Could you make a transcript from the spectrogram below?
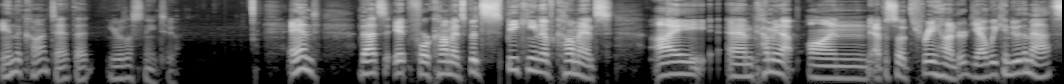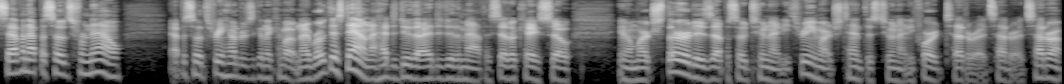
in the content that you're listening to. And that's it for comments. But speaking of comments, I am coming up on episode 300. Yeah, we can do the math. Seven episodes from now episode 300 is going to come out. And I wrote this down. I had to do that. I had to do the math. I said, okay, so, you know, March 3rd is episode 293, March 10th is 294, et cetera, et cetera, et cetera.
